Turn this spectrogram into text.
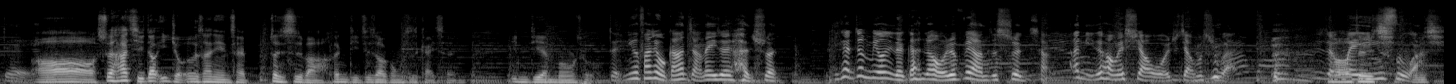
对，哦，所以他其实到一九二三年才正式把亨迪制造公司改成 Indian Motor。对，你会发现我刚刚讲那一句很顺。你看，就没有你的干扰，我就非常之顺畅。啊，你在旁边笑我，我就讲不出来，是人为因素啊。对不起，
